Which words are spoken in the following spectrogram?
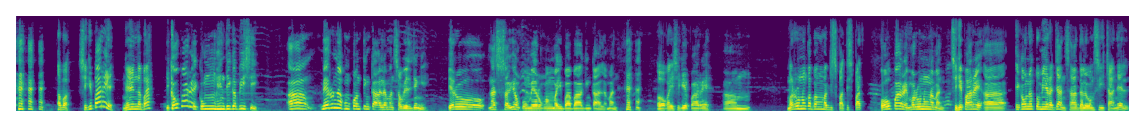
Aba, sige pare. Ngayon na ba? Ikaw pare, kung hindi ka busy, ah, meron na akong konting kaalaman sa welding eh. Pero nasa sa'yo kung meron kang may babaging kaalaman. okay, sige pare. Um, Marunong ka bang mag-spot-spot? oo pare, marunong naman. Sige pare, ah, ikaw nang tumira dyan sa dalawang C-channel.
